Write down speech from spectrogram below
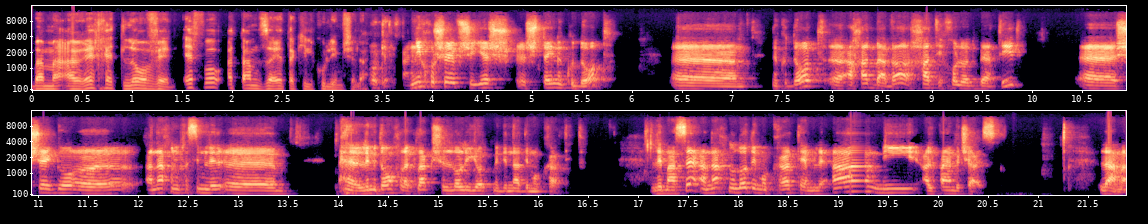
במערכת לא עובד, איפה אתה מזהה את הקלקולים שלה? אוקיי, okay. אני חושב שיש שתי נקודות, uh, נקודות, uh, אחת בעבר, אחת יכול להיות בעתיד, שאנחנו נכנסים למדרון חלקלק של לא להיות מדינה דמוקרטית. למעשה אנחנו לא דמוקרטיה מלאה מ-2019. למה?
